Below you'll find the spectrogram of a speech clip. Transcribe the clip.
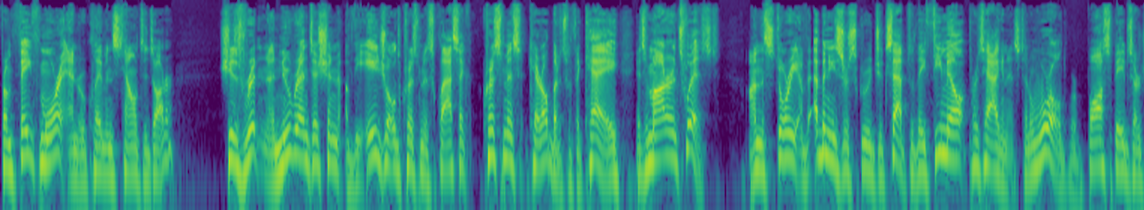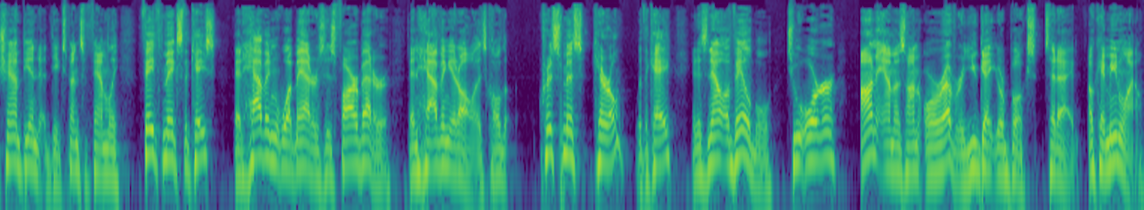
from Faith Moore, Andrew Klavan's talented daughter. She has written a new rendition of the age old Christmas classic, Christmas Carol, but it's with a K. It's a modern twist on the story of Ebenezer Scrooge, except with a female protagonist. In a world where boss babes are championed at the expense of family, Faith makes the case that having what matters is far better than having it all. It's called Christmas Carol with a K. It is now available to order on Amazon or wherever you get your books today. Okay, meanwhile,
